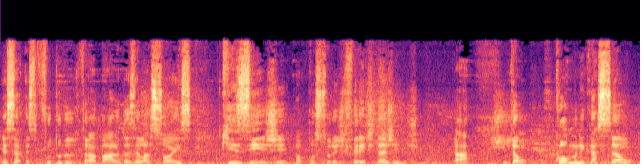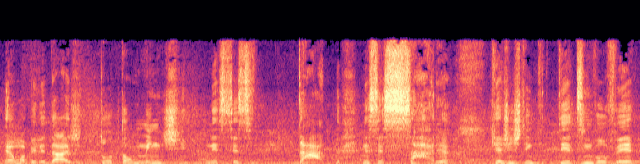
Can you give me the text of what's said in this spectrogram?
esse, esse, futuro do trabalho, das relações, que exige uma postura diferente da gente, tá? Então, comunicação é uma habilidade totalmente necessitada, necessária, que a gente tem que ter, desenvolver,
